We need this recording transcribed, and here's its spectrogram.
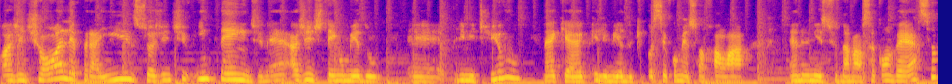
a gente olha para isso, a gente entende, né? A gente tem o medo é, primitivo, né, que é aquele medo que você começou a falar né, no início da nossa conversa,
